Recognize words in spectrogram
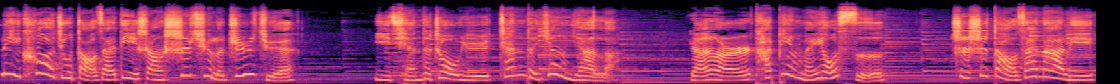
立刻就倒在地上，失去了知觉。以前的咒语真的应验了。然而，她并没有死，只是倒在那里，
